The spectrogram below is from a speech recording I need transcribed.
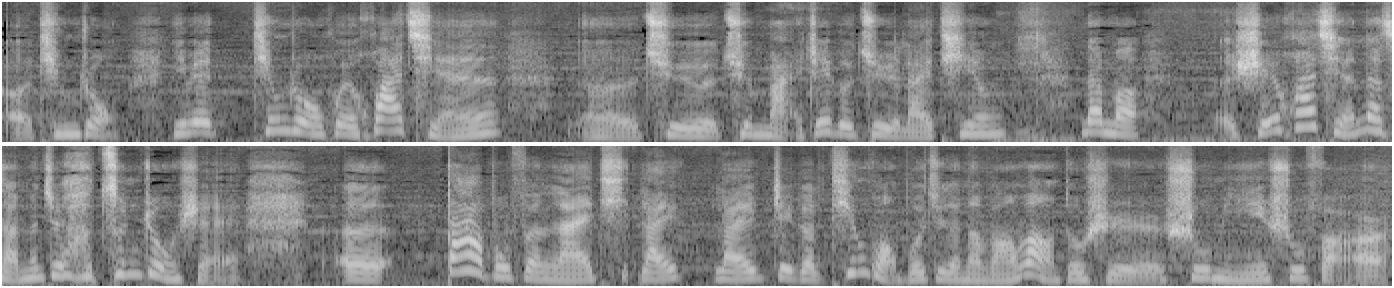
呃听众，因为听众会花钱呃去去买这个剧来听。那么谁花钱，那咱们就要尊重谁。呃，大部分来听来来这个听广播剧的呢，往往都是书迷书粉儿，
